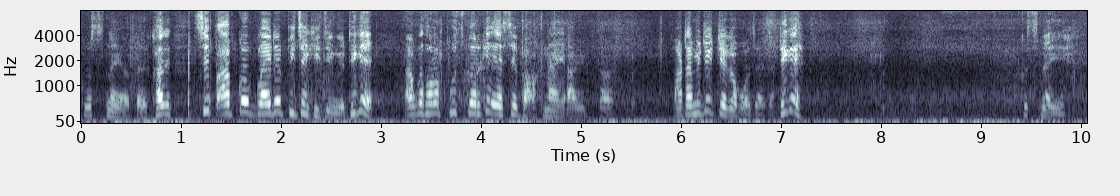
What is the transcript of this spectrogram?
कुछ नहीं आता है खाली सिर्फ आपको ग्लाइडर पीछे खींचेंगे ठीक है आपको थोड़ा पुश करके ऐसे भागना है आगे की तरफ ऑटोमेटिक टेकअप हो जाएगा ठीक है कुछ नहीं है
